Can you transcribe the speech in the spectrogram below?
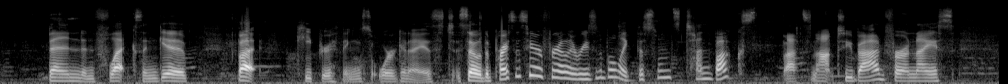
bend and flex and give. But keep your things organized. So the prices here are fairly reasonable. Like this one's 10 bucks. That's not too bad for a nice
